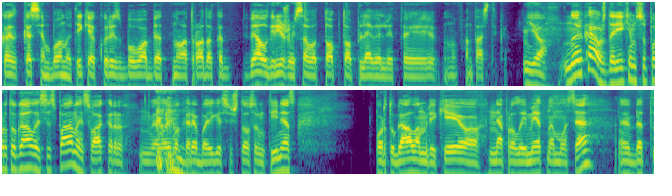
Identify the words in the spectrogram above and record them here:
kas, kas jam buvo nutikę, kuris buvo, bet nu, atrodo, kad vėl grįžo į savo top top levelį. Tai nu, fantastika. Jo, nu ir ką, uždarykim su portugalais, ispanais. Vakar vėlai vakare baigėsi šitos rungtynės. Portugalam reikėjo nepralaimėti namuose. Bet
